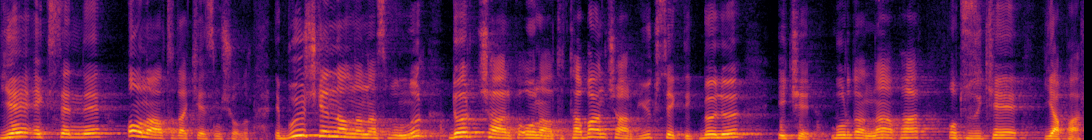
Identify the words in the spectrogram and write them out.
y eksenini 16'da kesmiş olur. E bu üçgenin alanı nasıl bulunur? 4 çarpı 16 taban çarpı yükseklik bölü 2. Buradan ne yapar? 32 yapar.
